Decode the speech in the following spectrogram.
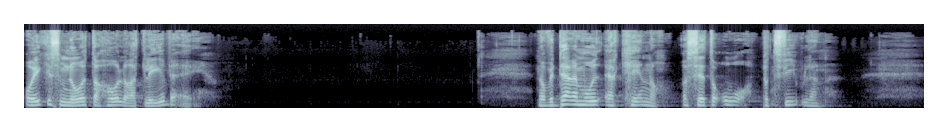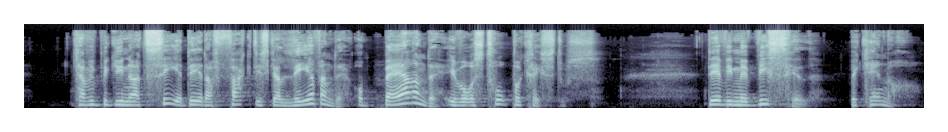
og ikke som noget, der holder at leve af. Når vi derimod erkender og sætter ord på tvivlen, kan vi begynde at se det, der faktisk er levende og bærende i vores tro på Kristus. Det vi med vidshed bekender.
